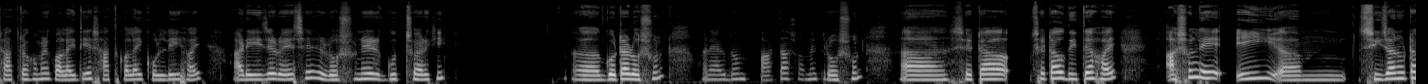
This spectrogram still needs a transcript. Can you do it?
সাত রকমের কলাই দিয়ে সাত কলাই করলেই হয়। আর এই যে রয়েছে রসুনের গুচ্ছ আর কি গোটা রসুন মানে একদম পাতা সমেত রসুন সেটা, সেটাও দিতে হয়। আসলে এই সিজানোটা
